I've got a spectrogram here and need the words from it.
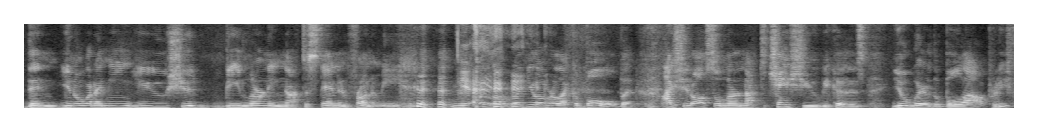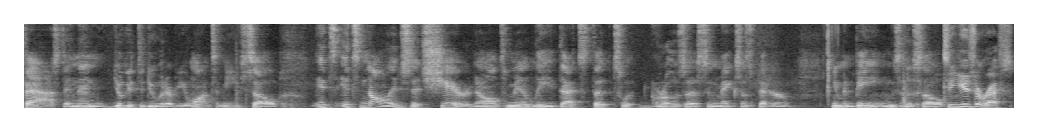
then you know what i mean? You should be learning not to stand in front of me. Yeah. I'll run you over like a bull. But i should also learn not to chase you because you'll wear the bull out pretty fast and then you'll get to do whatever you want to me. So it's it's knowledge that's shared. And ultimately that's that's what grows us and makes us better human beings and so to use a res-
